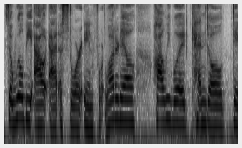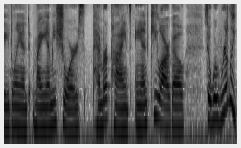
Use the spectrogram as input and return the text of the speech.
So we'll be out at a store in Fort Lauderdale, Hollywood, Kendall, Dadeland, Miami Shores, Pembroke Pines, and Key Largo. So we're really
